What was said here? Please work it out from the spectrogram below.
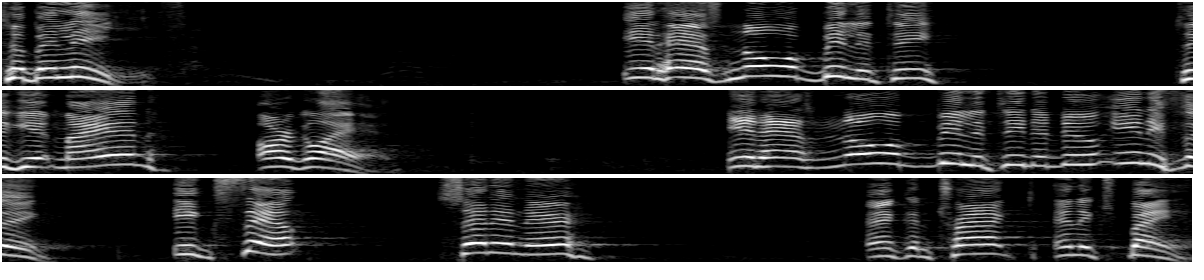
to believe. It has no ability to get mad or glad. It has no ability to do anything except sit in there and contract and expand,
